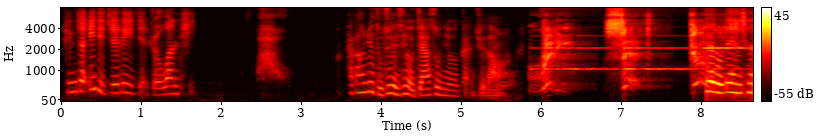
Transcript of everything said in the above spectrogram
凭着一己之力解决问题。哇哦他刚刚阅读之前先有加速，你有感觉到吗？Ready, set, go！阅读之前线啊，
